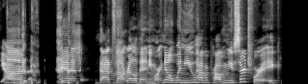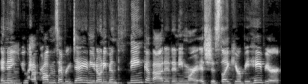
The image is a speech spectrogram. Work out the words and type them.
yeah. Um, and that's not relevant anymore. No, when you have a problem, you search for it, it mm-hmm. and it, you have problems every day, and you don't even think about it anymore. It's just like your behavior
